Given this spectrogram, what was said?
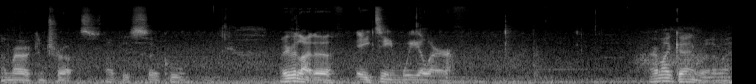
American trucks. That'd be so cool. Or even like the 18 wheeler. Where am I going by the way?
